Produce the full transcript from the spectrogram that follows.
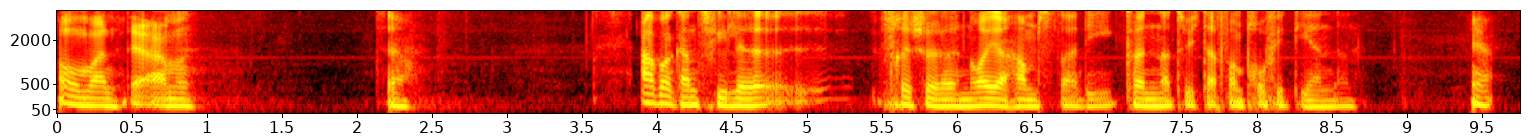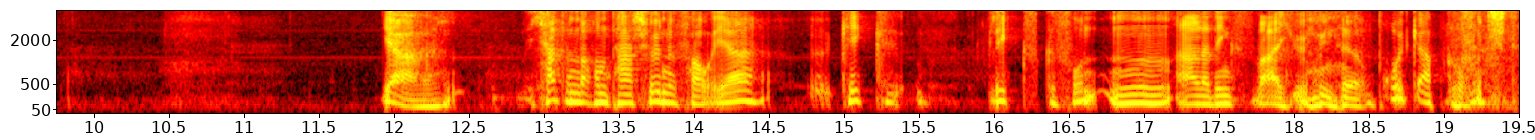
Oh Mann, der Arme. Tja. Aber ganz viele äh, frische, neue Hamster, die können natürlich davon profitieren dann. Ja. Ja, ich hatte noch ein paar schöne VR-Kick-Blicks gefunden. Allerdings war ich irgendwie eine Brücke abgerutscht.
